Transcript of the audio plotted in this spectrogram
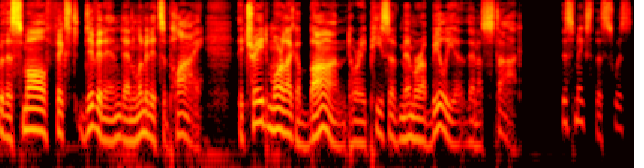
With a small fixed dividend and limited supply, they trade more like a bond or a piece of memorabilia than a stock. This makes the Swiss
